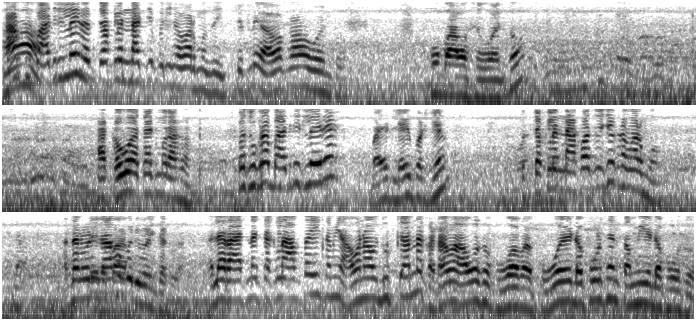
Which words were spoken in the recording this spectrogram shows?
હા. બાજરી લઈ ને ચોકલેટ નાખજે પછી સવારમાં જઈ એટલે આવક આવે હોય તો? ખૂબ આવક છે હોય તો. આ કહું આ સાઈડમાં રાખો. પણ છોકરા બાજરી લઈ રે. બાજરી લેવી પડશે તો ચકલેટ નાખવા જોઈશે ખવારમાં અત્યારે નાખો બધી વળી ચકલા એટલે રાતના ચકલા આવતા તમે આવા આવો દુઃખ ચાર ના ઘટાડવા આવો છો. ફુવા ભાઈ ફુવો એ ડફોળ છે ને તમે એ ડફોળ છો.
